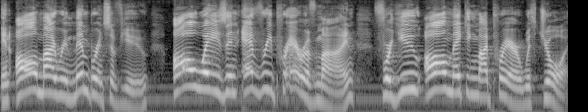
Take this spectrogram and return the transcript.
in all my remembrance of you, always in every prayer of mine, for you all making my prayer with joy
